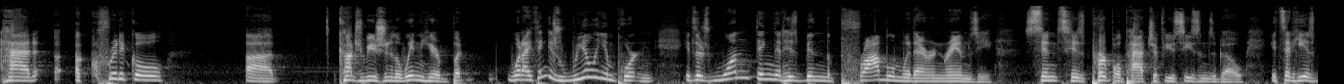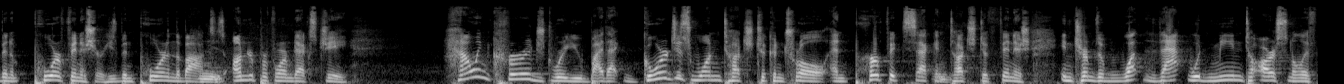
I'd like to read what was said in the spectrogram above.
had a, a critical uh, contribution to the win here, but what I think is really important, if there's one thing that has been the problem with Aaron Ramsey since his purple patch a few seasons ago, it's that he has been a poor finisher. He's been poor in the box. Mm. He's underperformed XG. How encouraged were you by that gorgeous one touch to control and perfect second mm. touch to finish in terms of what that would mean to Arsenal if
